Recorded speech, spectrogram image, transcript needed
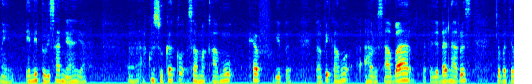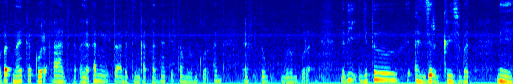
Nih ini tulisannya ya. Uh, aku suka kok sama kamu F gitu. Tapi kamu harus sabar katanya dan harus cepat-cepat naik ke Quran katanya. Kan itu ada tingkatannya kita belum Quran F itu belum Quran. Jadi gitu anjir banget. Nih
